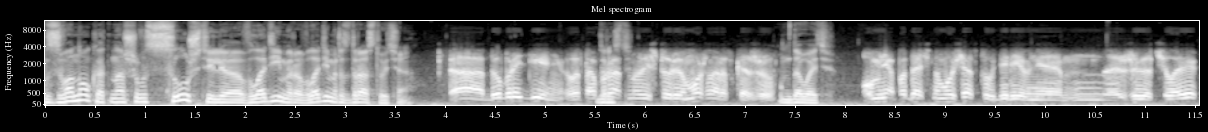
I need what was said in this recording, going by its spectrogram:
звонок от нашего слушателя Владимира. Владимир, здравствуйте. А, добрый день. Вот обратную историю можно расскажу? Давайте. У меня по дачному участку в деревне живет человек,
